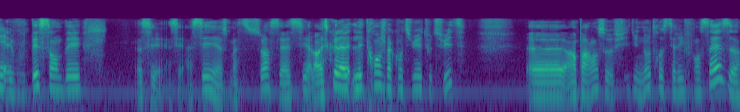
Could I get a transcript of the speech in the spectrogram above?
et vous descendez. euh, C'est c'est assez. euh, Ce soir, c'est assez. Alors, est-ce que l'étrange va continuer tout de suite? Euh, En parlant, Sophie, d'une autre série française?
